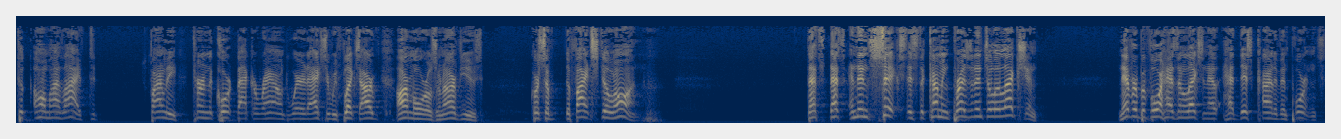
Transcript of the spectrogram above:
took all my life to finally turn the court back around where it actually reflects our, our morals and our views. Of course, the, the fight's still on. That's, that's, and then sixth is the coming presidential election. Never before has an election had this kind of importance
